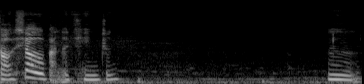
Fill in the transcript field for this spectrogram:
搞笑版的天真，嗯。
